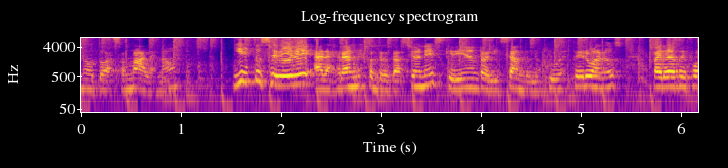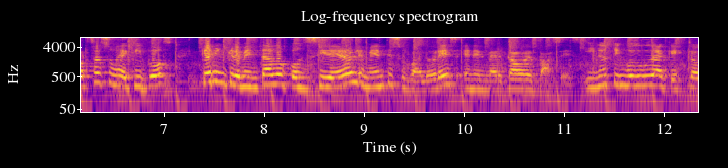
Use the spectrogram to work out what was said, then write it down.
no todas son malas, ¿no? Y esto se debe a las grandes contrataciones que vienen realizando los clubes peruanos para reforzar sus equipos que han incrementado considerablemente sus valores en el mercado de pases. Y no tengo duda que esto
